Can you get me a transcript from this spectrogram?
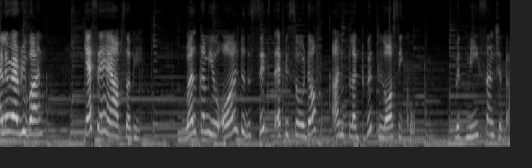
हेलो एवरीवन कैसे हैं आप सभी? Welcome you all to the sixth episode of unplugged with law सीखो विद मी संचिता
